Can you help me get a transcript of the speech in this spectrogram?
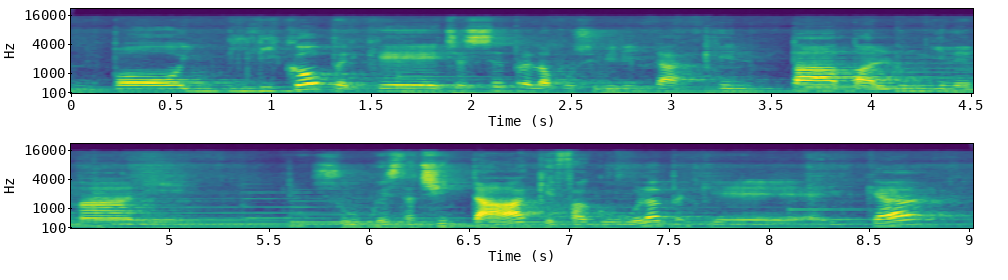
un po' in bilico perché c'è sempre la possibilità che il Papa allunghi le mani su questa città che fa gola perché è ricca.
